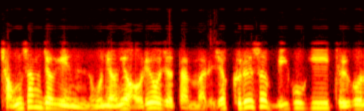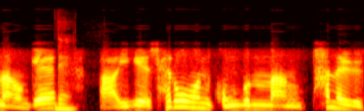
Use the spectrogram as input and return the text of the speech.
정상적인 운영이 어려워졌단 말이죠. 그래서 미국이 들고 나온 게, 네. 아, 이게 새로운 공급망 판을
